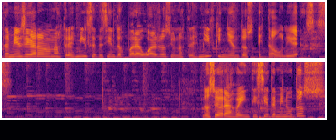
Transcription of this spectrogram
También llegaron unos 3.700 paraguayos y unos 3.500 estadounidenses. 12 horas 27 minutos.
